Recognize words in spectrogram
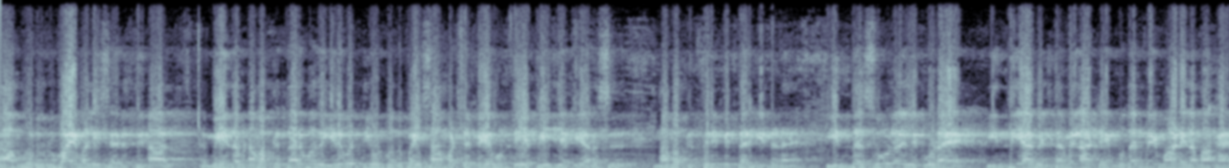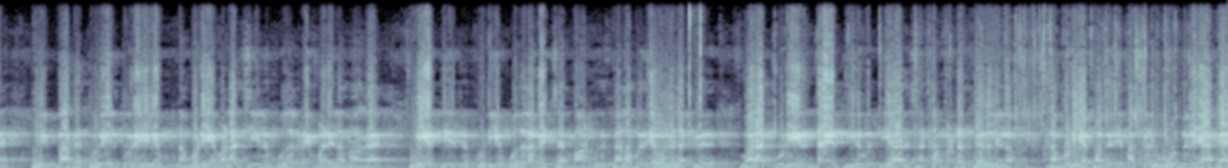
நாம் ஒரு ரூபாய் வழி செலுத்தினால் மீதம் நமக்கு தருவது இருபத்தி ஒன்பது பைசா மட்டுமே ஒன்றிய பிஜேபி அரசு நமக்கு திருப்பி தருகின்றன. இந்த சூழலில் கூட இந்தியாவில் தமிழ்நாட்டை முதன்மை மாநிலமாக குறிப்பாக தொழில்துறையிலும் நம்முடைய வளர்ச்சியிலும் முதன்மை மாநிலமாக உயர்த்தி இருக்கக்கூடிய முதலமைச்சர் மாண்பு தளபதி அவர்களுக்கு வரக்கூடிய இரண்டாயிரத்தி இருபத்தி ஆறு சட்டமன்ற தேர்தலிலும் நம்முடைய பகுதி மக்கள் உறுதுணையாக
